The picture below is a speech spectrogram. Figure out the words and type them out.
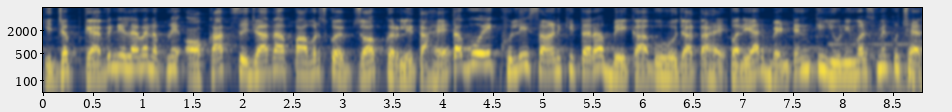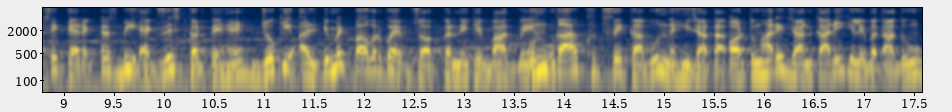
कि जब केविन इलेवन अपने औकात से ज़्यादा पावर्स को एब्जॉर्ब कर लेता है, तब वो एक खुले सांड की तरह बेकाबू हो जाता है। पर यार, बेंटेन के यूनिवर्स में कुछ ऐसे कैरेक्टर्स भी एग्जिस्ट करते हैं, जो कि अल्टीमेट पावर को एब्जॉर्ब करने के बाद में उनका खुद से काबू नहीं जाता। और तुम्हारी जानकारी के लिए बता दूँ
